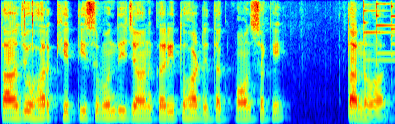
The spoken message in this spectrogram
ਤਾਂ ਜੋ ਹਰ ਖੇਤੀ ਸੰਬੰਧੀ ਜਾਣਕਾਰੀ ਤੁਹਾਡੇ ਤੱਕ ਪਹੁੰਚ ਸਕੇ। ਧੰਨਵਾਦ।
